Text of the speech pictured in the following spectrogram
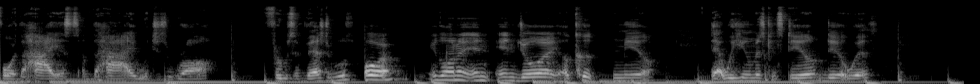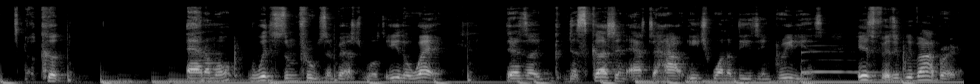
for the highest of the high, which is raw fruits and vegetables, or you're going to enjoy a cooked meal that we humans can still deal with, a cooked animal with some fruits and vegetables. Either way, there's a discussion as to how each one of these ingredients is physically vibrating.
